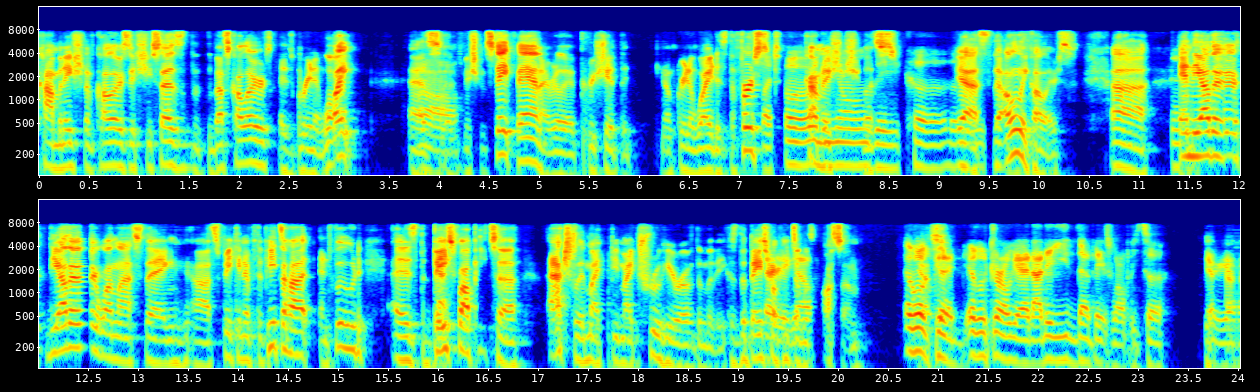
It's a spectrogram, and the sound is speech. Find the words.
combination of colors that she says that the best colors is green and white. As a Oh. Michigan State fan, I really appreciate that. You know, green and white is the first Like, oh, combination. the she lists. color. Yes, the only colors. Uh, Yeah. and the other, the other one last thing. Uh, speaking of the Pizza Hut and food, is the baseball pizza. Actually, might be my true hero of the movie because the baseball pizza go. was awesome. It looked Yes. good. It looked real good. I didn't eat that baseball pizza. There you Yeah.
